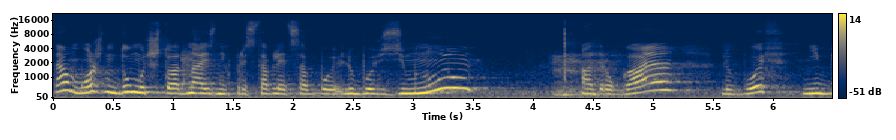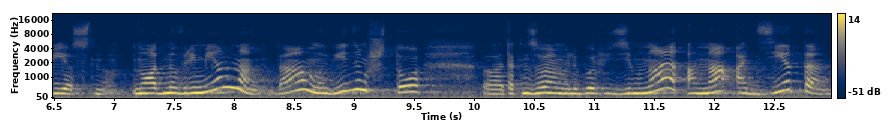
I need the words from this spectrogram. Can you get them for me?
да, можно думать, что одна из них представляет собой любовь земную, а другая – любовь небесную. Но одновременно да, мы видим, что э, так называемая любовь земная, она одета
